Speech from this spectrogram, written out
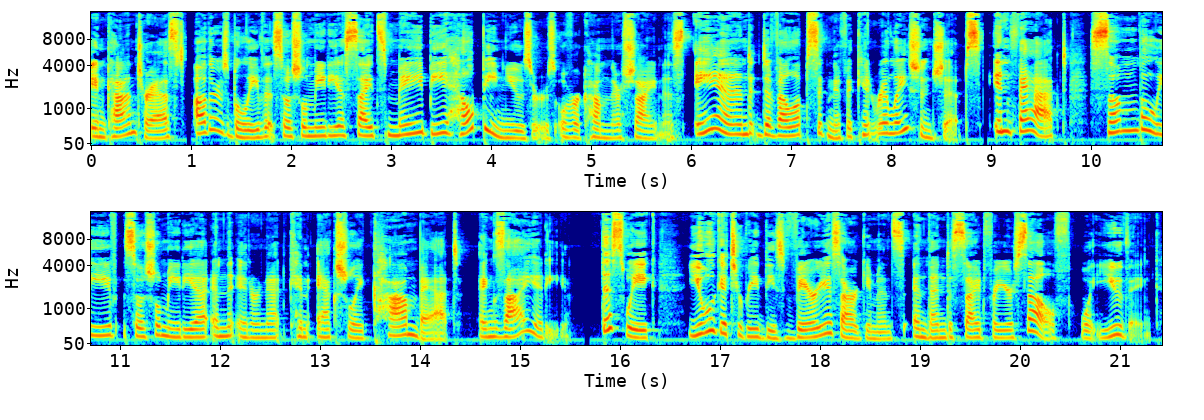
In contrast, others believe that social media sites may be helping users overcome their shyness and develop significant relationships. In fact, some believe social media and the internet can actually combat anxiety. This week, you will get to read these various arguments and then decide for yourself what you think.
